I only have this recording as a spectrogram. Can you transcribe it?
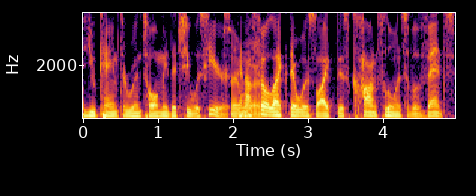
you came through and told me that she was here, Say and I felt like there was like this confluence of events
